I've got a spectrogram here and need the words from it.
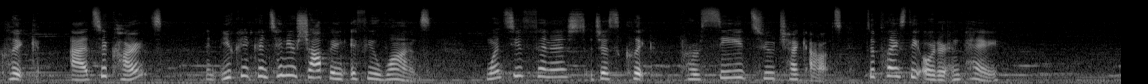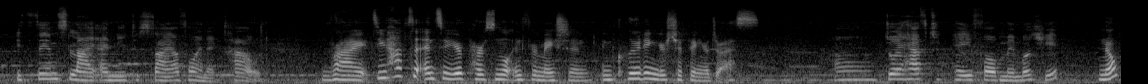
Click Add to Cart, and you can continue shopping if you want. Once you've finished, just click Proceed to Checkout to place the order and pay. It seems like I need to sign up for an account. Right, you have to enter your personal information, including your shipping address. Uh, do I have to pay for membership? Nope,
